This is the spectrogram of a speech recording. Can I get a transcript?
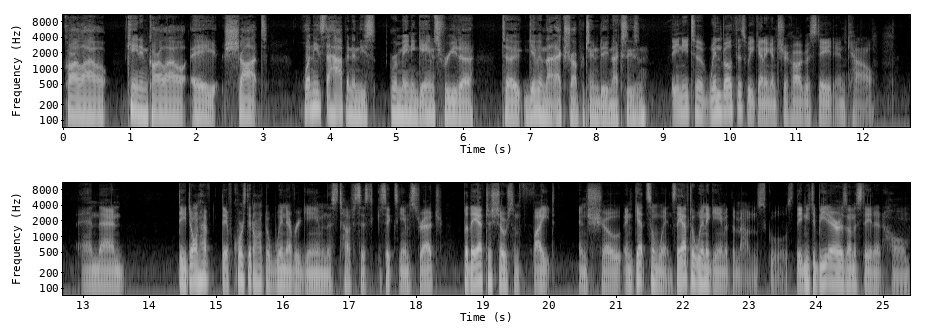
Carlyle, Kanaan Carlyle, a shot. What needs to happen in these remaining games for you to to give him that extra opportunity next season? They need to win both this weekend against Chicago State and Cal, and then they don't have. They of course they don't have to win every game in this tough six, six game stretch, but they have to show some fight and show and get some wins. They have to win a game at the Mountain Schools. They need to beat Arizona State at home.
